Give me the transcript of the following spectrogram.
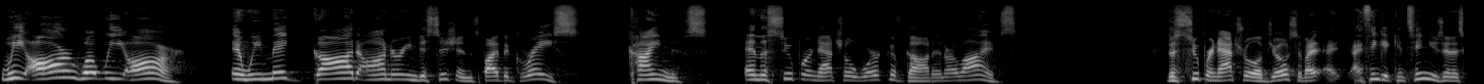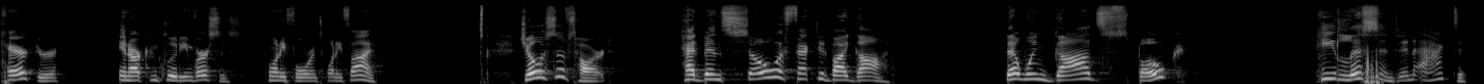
We are what we are. And we make God honoring decisions by the grace, kindness, and the supernatural work of God in our lives. The supernatural of Joseph, I, I, I think it continues in his character in our concluding verses 24 and 25. Joseph's heart had been so affected by God that when God spoke, he listened and acted.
